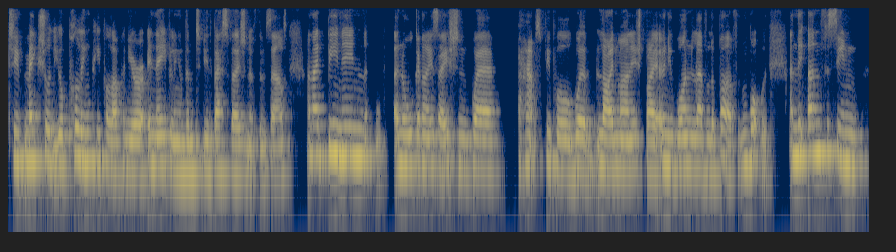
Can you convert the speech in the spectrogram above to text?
to make sure that you're pulling people up and you're enabling them to be the best version of themselves. And I'd been in an organization where perhaps people were line managed by only one level above. And what and the unforeseen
